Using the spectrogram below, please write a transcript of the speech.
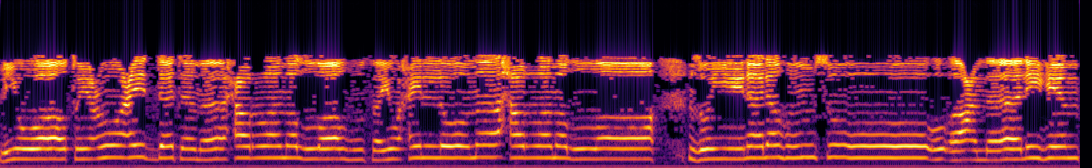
ليواطعوا عدة ما حرم الله فيحلوا ما حرم الله زين لهم سوء أعمالهم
